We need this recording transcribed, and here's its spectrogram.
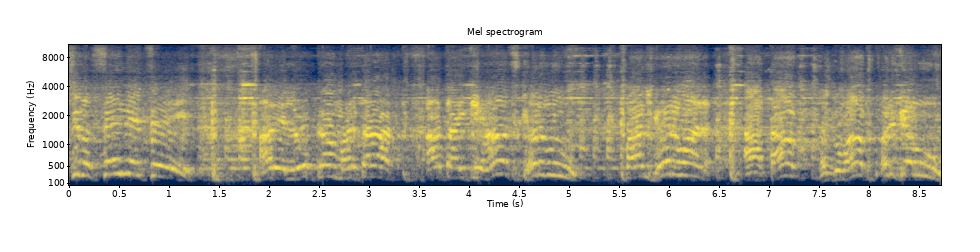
शिवसेनेचे. अरे लोक म्हणतात आता इतिहास घडवू पालघरवर आता भगवा फडकवू.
